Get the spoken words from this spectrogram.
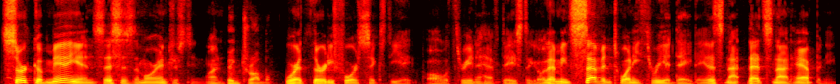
circa millions. This is the more interesting one. Big trouble. We're at 34.68, Paul, with three and a half days to go. That means 723 a day. Day. That's not that's not happening.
